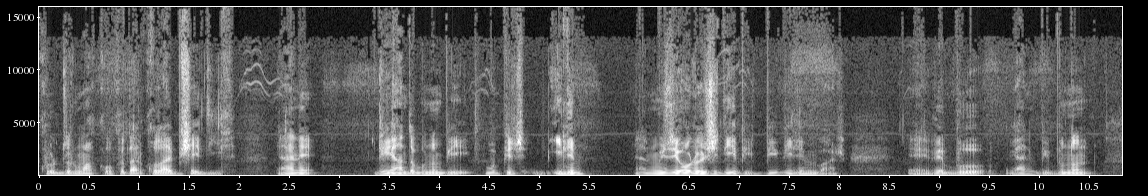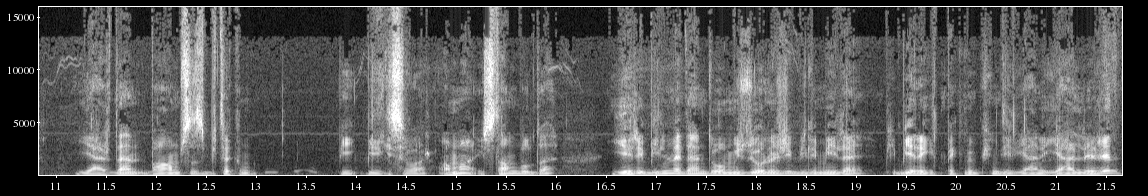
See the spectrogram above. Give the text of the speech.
kurdurmak o kadar kolay bir şey değil. Yani dünyada bunun bir bu bir ilim yani müzeoloji diye bir, bir bilim var. E, ve bu yani bir bunun yerden bağımsız bir takım bir bilgisi var. Ama İstanbul'da yeri bilmeden de o müzeoloji bilimiyle bir yere gitmek mümkün değil. Yani yerlerin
